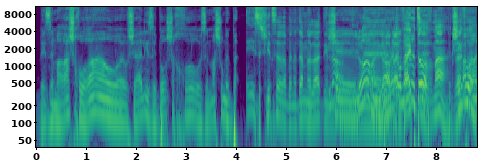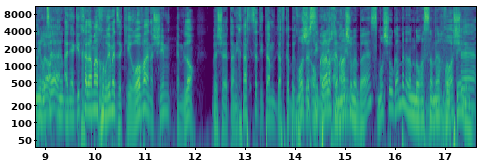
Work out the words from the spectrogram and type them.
באיזה מראה שחורה, או, או שהיה לי איזה בור שחור, או איזה משהו מבאס. בקיצר, הבן אדם נולד עם... ש- עם, לא, אה, אני באמת אבל אומר vibe את זה. טוב, מה? תקשיבו. אני לא, רוצה... אני אגיד לך למה אנחנו אומרים את זה, כי רוב האנשים הם לא. ושאתה נכנס קצת איתם דווקא בייחוד משה סיפר לכם משהו מבאס? משה הוא גם בן אדם נורא שמח ואופטימי. משה, אה,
